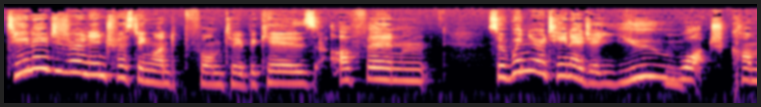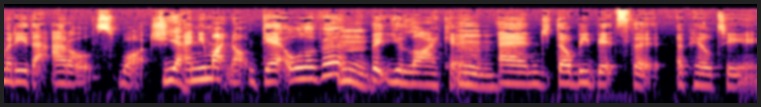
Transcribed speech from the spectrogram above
Teenagers are an interesting one to perform to because often. So when you're a teenager, you watch comedy that adults watch, Hmm. Yeah. Hmm. and you might not get all of it, but you like it, and there'll be bits that appeal to you.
